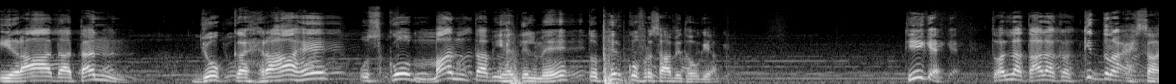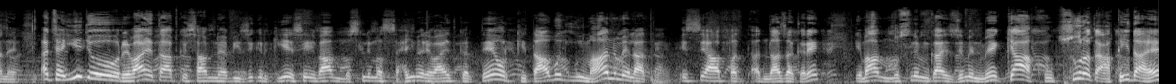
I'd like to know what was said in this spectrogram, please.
ارادتاً جو کہہ رہا ہے اس کو مانتا بھی ہے دل میں تو پھر کفر ثابت ہو گیا۔ ٹھیک ہے؟ تو اللہ تعالیٰ کا کتنا احسان ہے۔ اچھا یہ جو روایت آپ کے سامنے ابھی ذکر کیے اسے امام مسلم صحیح میں روایت کرتے ہیں اور کتاب الایمان میں لاتے ہیں۔ اس سے آپ اندازہ کریں امام مسلم کا اس ضمن میں کیا خوبصورت عقیدہ ہے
